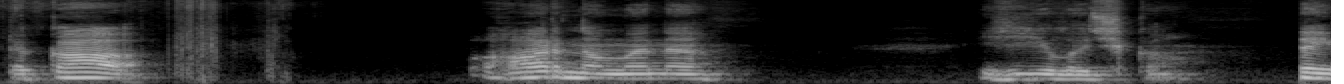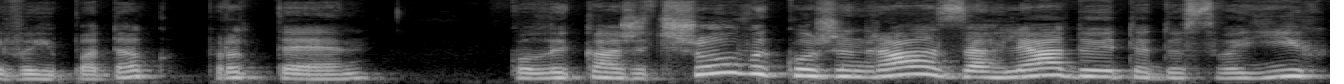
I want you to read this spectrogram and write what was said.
така гарна в мене гілочка. Цей випадок про те, коли кажуть, що ви кожен раз заглядуєте до своїх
